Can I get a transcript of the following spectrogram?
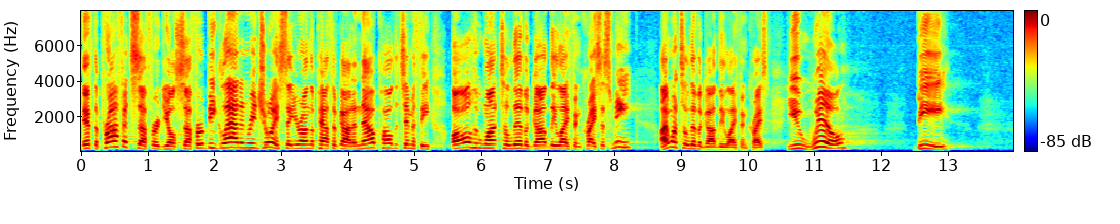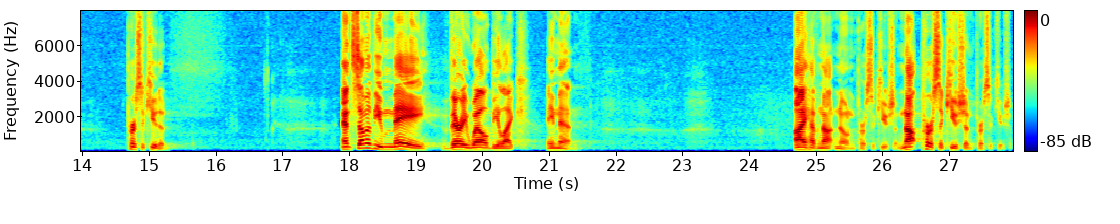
If the prophets suffered, you'll suffer. Be glad and rejoice that you're on the path of God. And now, Paul to Timothy, all who want to live a godly life in Christ, it's me. I want to live a godly life in Christ you will be persecuted. And some of you may very well be like, Amen. I have not known persecution. Not persecution, persecution.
